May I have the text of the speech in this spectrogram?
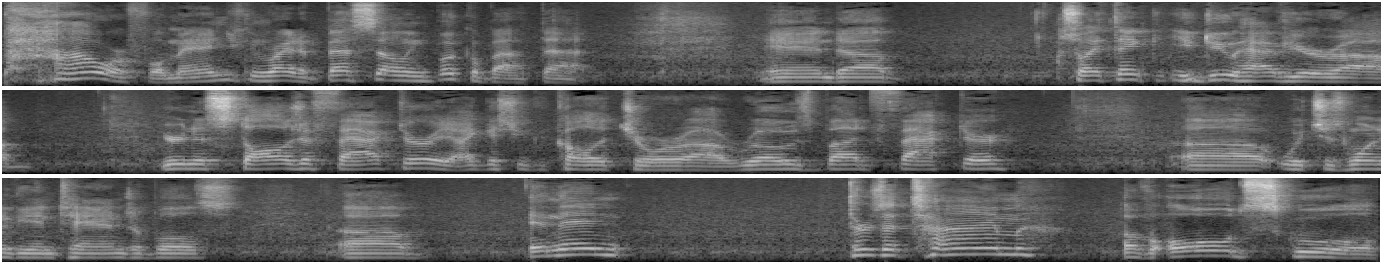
powerful, man. You can write a best-selling book about that. And uh, so I think you do have your uh, your nostalgia factor. I guess you could call it your uh, rosebud factor, uh, which is one of the intangibles. Uh, and then there's a time of old school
